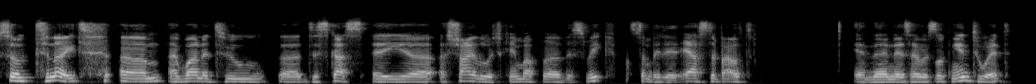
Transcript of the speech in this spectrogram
So tonight, um, I wanted to uh, discuss a uh, a shiloh which came up uh, this week. Somebody had asked about, and then as I was looking into it,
